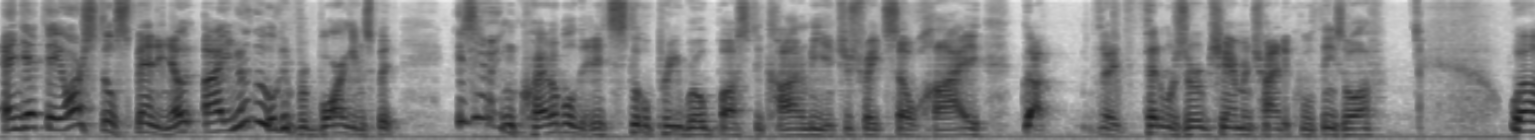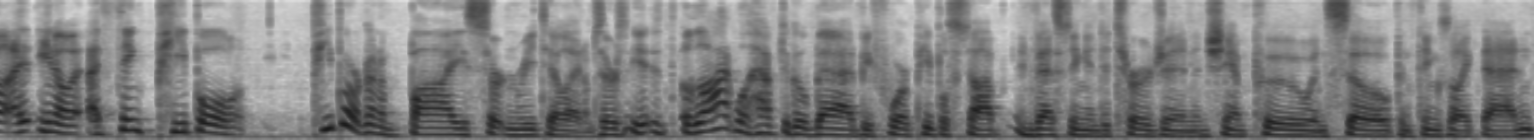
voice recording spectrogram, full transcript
and yet they are still spending. Now, I know they're looking for bargains, but isn't it incredible that it's still a pretty robust economy, interest rates so high, got the Federal Reserve Chairman trying to cool things off? Well, I, you know, I think people people are going to buy certain retail items. There's a lot will have to go bad before people stop investing in detergent and shampoo and soap and things like that. And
